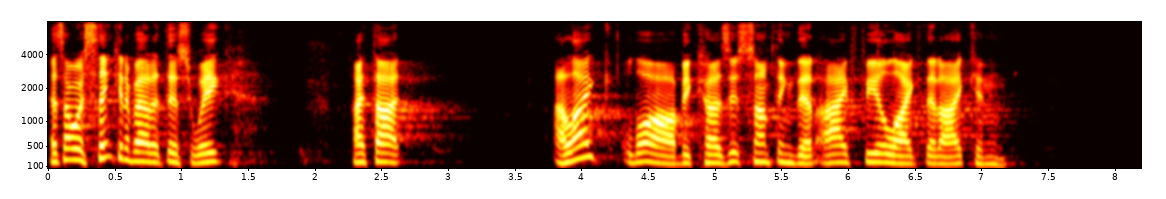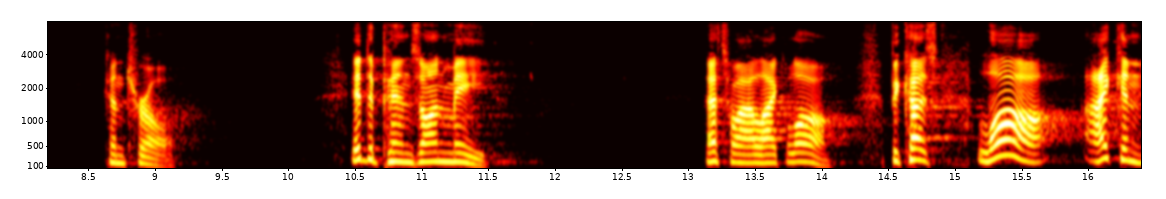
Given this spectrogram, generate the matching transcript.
As I was thinking about it this week, I thought, I like law because it's something that I feel like that I can control. It depends on me. That's why I like law. Because law, I can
